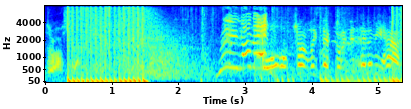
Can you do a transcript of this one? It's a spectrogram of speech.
counter our strategy. Reloading! All of Charlie sector is in enemy hands.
